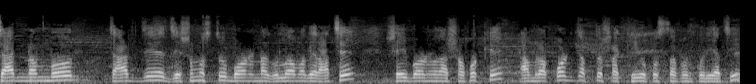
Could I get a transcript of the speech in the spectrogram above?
চার নম্বর চার্জে যে সমস্ত বর্ণনাগুলো আমাদের আছে সেই বর্ণনার সপক্ষে আমরা পর্যাপ্ত সাক্ষী উপস্থাপন করিয়াছি।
